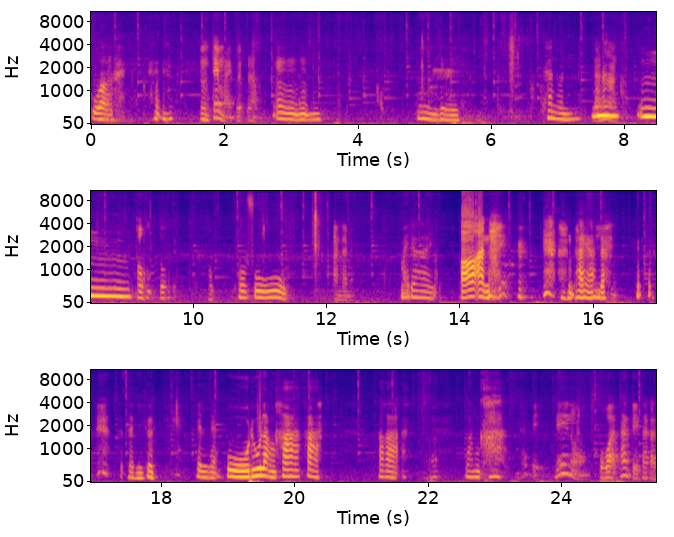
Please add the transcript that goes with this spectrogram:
กลัว ตื่นเต้นไหมเบว็บเราอืมนี่เลย ถนน ร้นอาหาร อืม โทฟุโทฟุ โทฟู อันได้ไหม ไม่ได้ อ๋อ อ่านได้ อ่านได้ อ่านได้ ภาษาญี่ปุ่นเห็นแล้วโอ้ดูหลังคาค่ะแล้วก็หลังคา だってแน่นอนเพราะว่าท่านเตะถ้ากับ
